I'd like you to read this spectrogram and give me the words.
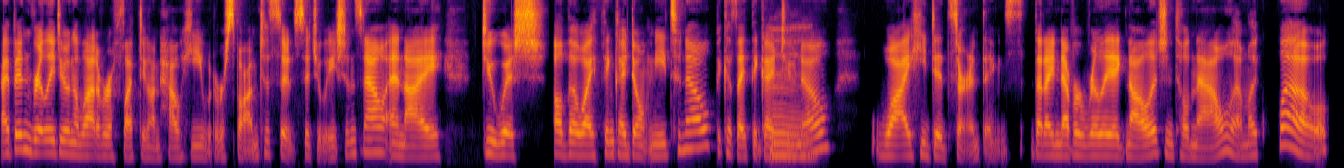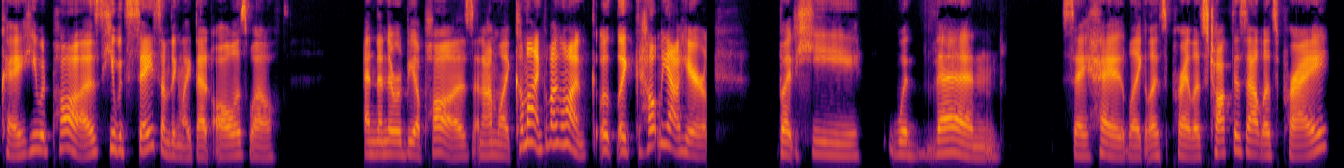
I've been really doing a lot of reflecting on how he would respond to si- situations now. And I do wish, although I think I don't need to know, because I think I do Mm. know why he did certain things that I never really acknowledged until now. I'm like, whoa, okay. He would pause. He would say something like that, all as well. And then there would be a pause. And I'm like, come on, come on, come on. Uh, like, help me out here. But he would then say, hey, like, let's pray. Let's talk this out. Let's pray.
